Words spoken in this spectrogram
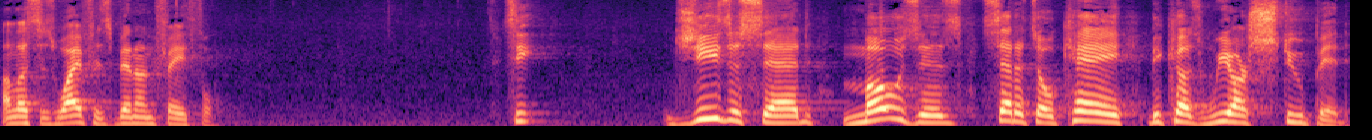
unless his wife has been unfaithful. See, Jesus said, Moses said it's okay because we are stupid.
